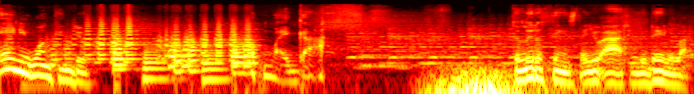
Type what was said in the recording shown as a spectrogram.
anyone can do. Oh my God. The little things that you add in your daily life,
